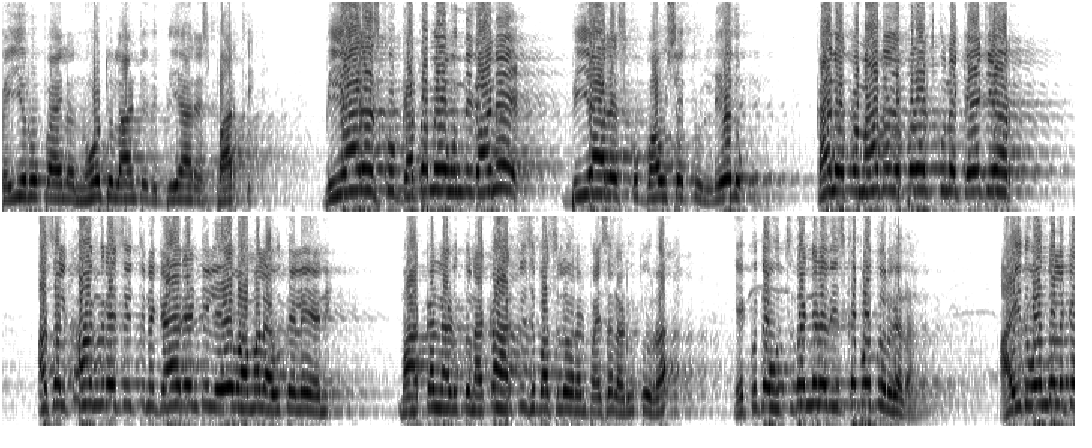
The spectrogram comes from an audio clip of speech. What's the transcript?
వెయ్యి రూపాయల నోటు లాంటిది బీఆర్ఎస్ పార్టీ. బీఆర్ఎస్కు గతమే ఉంది కానీ బీఆర్ఎస్కు భవిష్యత్తు లేదు. కానీ ఒక మాట చెప్పదలుచుకున్న కేటీఆర్ అసలు కాంగ్రెస్ ఇచ్చిన గ్యారంటీలు ఏవి అమలు అవుతలే అని మా అక్కల్ని అడుగుతున్న అక్క ఆర్టీసీ బస్సులో ఎవరైనా పైసలు అడుగుతుర్రా? ఎక్కితే ఉచితంగానే తీసుకుపోతున్నారు కదా. ఐదు వందలకే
